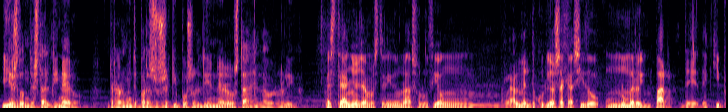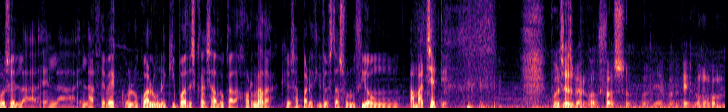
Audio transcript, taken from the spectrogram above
Y es donde está el dinero. Realmente para esos equipos el dinero está en la Euroliga. Este año ya hemos tenido una solución realmente curiosa que ha sido un número impar de, de equipos en la, en, la, en la ACB, con lo cual un equipo ha descansado cada jornada. ¿Qué os ha parecido esta solución a machete? Pues es vergonzoso, porque como,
